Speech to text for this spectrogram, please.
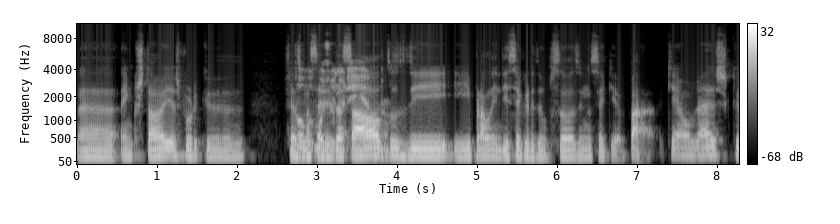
ah, em custóias porque fez uma série de assaltos e, e para além disso agrediu pessoas e não sei o quê. Pá, quem é o gajo que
